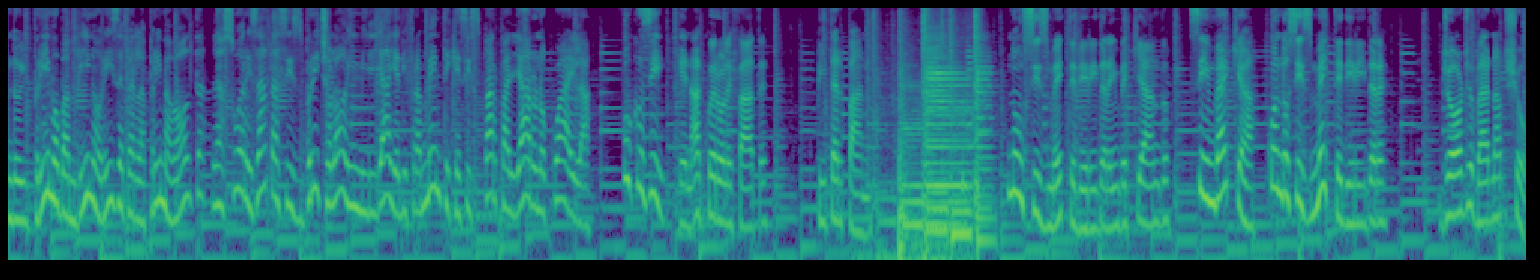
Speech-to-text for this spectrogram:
Quando il primo bambino rise per la prima volta, la sua risata si sbriciolò in migliaia di frammenti che si sparpagliarono qua e là. Fu così che nacquero le fate. Peter Pan. Non si smette di ridere invecchiando, si invecchia quando si smette di ridere. George Bernard Shaw.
